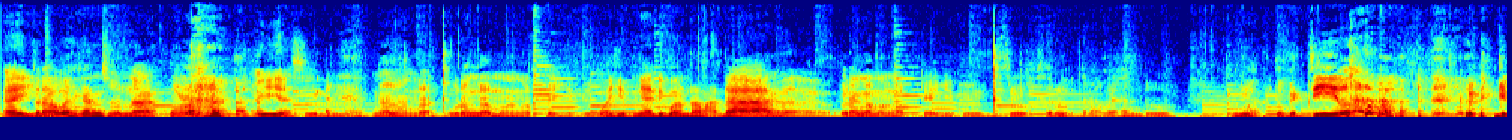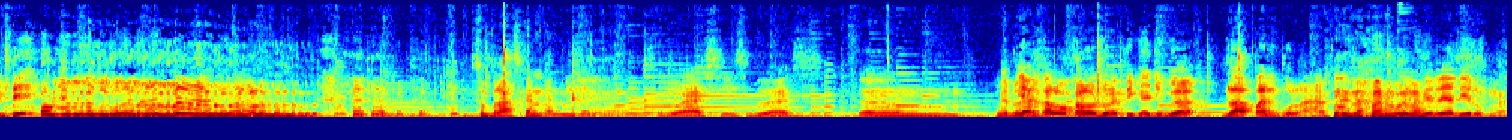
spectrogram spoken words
Eh, iya. terawih kan sunnah. Iya sih benar. Enggak lah enggak. Orang nggak menganggap kayak gitu. Wajibnya di bulan Ramadan. Nah, orang nggak menganggap kayak gitu. Justru seru terawehan tuh. Iya. Waktu kecil. Udah gede. Sebelas kan kan? Sebelas sih sebelas. Em, Nggak, dua ya kalau kan? kalau dua tiga juga delapan pulang. Delapan pulang. Akhirnya di rumah.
